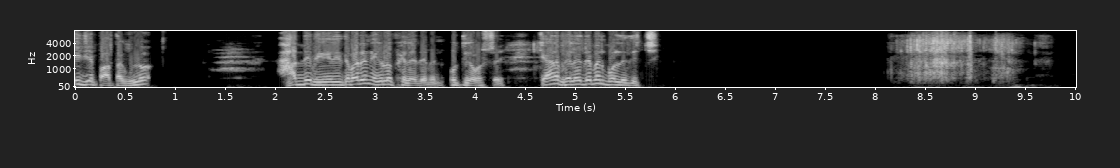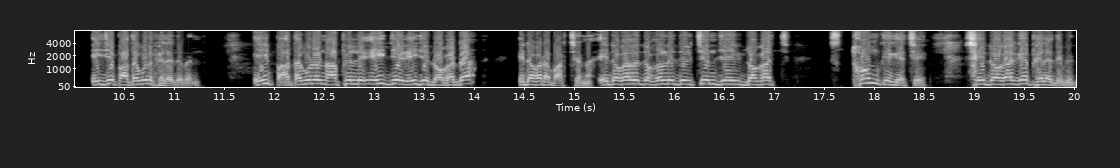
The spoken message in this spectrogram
এই যে পাতাগুলো, হাত দিয়ে ভেঙে দিতে পারেন, এগুলো ফেলে দেবেন, অতি অবশ্যই। কেন ফেলে দেবেন বলে দিচ্ছি। এই যে পাতাগুলো ফেলে দেবেন, এই পাতাগুলো না ফেললে এই যে এই যে ডগাটা, এই ডগাটা বাড়ছে না। এই ডগাকে ডগালে দেখছেন যে ডগা স্থমকে গেছে, সেই ডগাকে ফেলে দেবেন,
